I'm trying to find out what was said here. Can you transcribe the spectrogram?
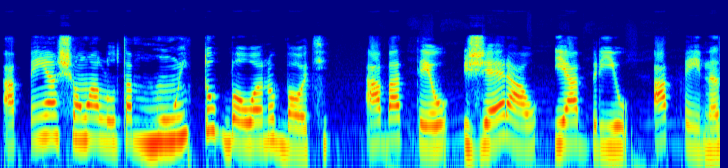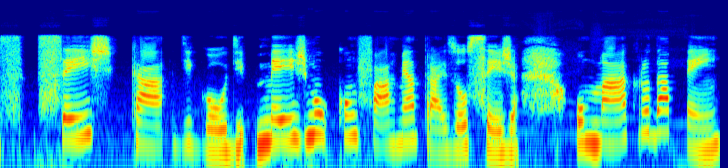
A PEN achou uma luta muito boa no bot, abateu geral e abriu apenas 6k de gold, mesmo com farm atrás. Ou seja, o macro da PEN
